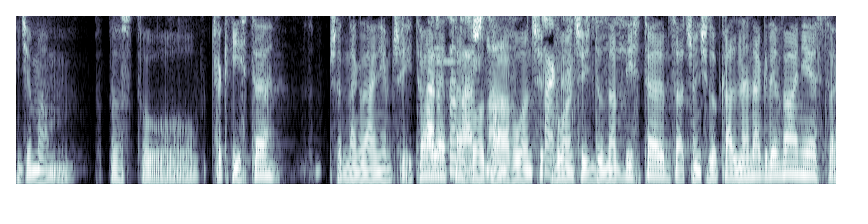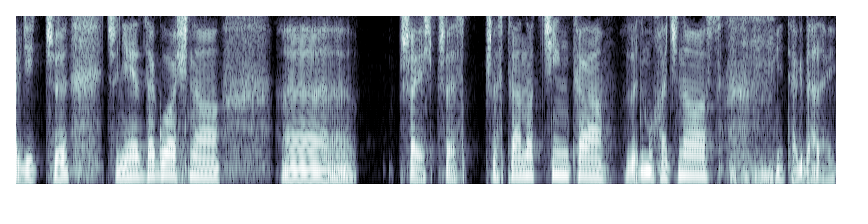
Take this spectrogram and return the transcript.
gdzie mam po prostu checklistę przed nagraniem, czyli toaleta, woda, włączy, tak. włączyć do not disturb, zacząć lokalne nagrywanie, sprawdzić, czy, czy nie jest za głośno, e, przejść przez, przez plan odcinka, wydmuchać nos i tak dalej.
